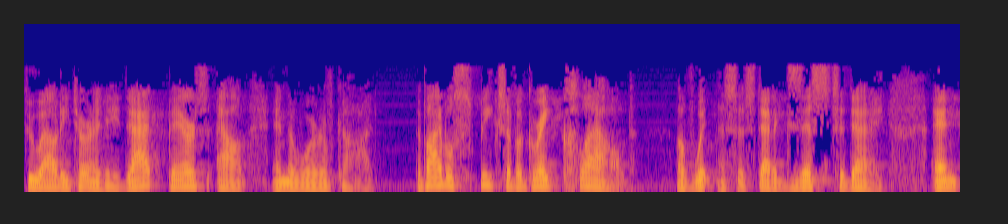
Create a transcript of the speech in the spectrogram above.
throughout eternity. That bears out in the Word of God. The Bible speaks of a great cloud of witnesses that exists today. And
